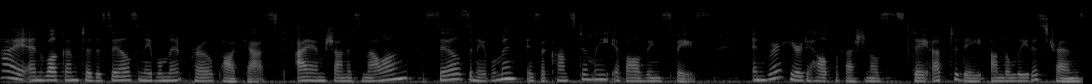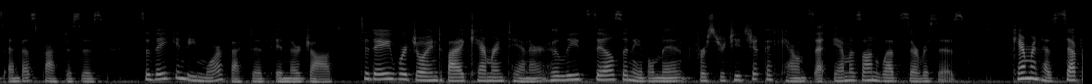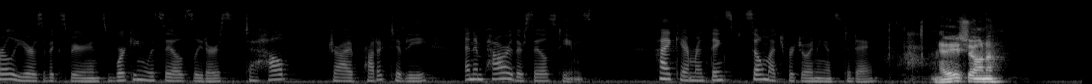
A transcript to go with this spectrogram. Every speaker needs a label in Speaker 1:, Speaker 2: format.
Speaker 1: Hi, and welcome to the Sales Enablement Pro podcast. I am Shauna Sumaoang. Sales enablement is a constantly evolving space, and we're here to help professionals stay up to date on the latest trends and best practices so they can be more effective in their jobs. Today, we're joined by Cameron Tanner, who leads sales enablement for strategic accounts at Amazon Web Services. Cameron has several years of experience working with sales leaders to help drive productivity and empower their sales teams. Hi, Cameron. Thanks so much for joining us today.
Speaker 2: Hey, Shauna.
